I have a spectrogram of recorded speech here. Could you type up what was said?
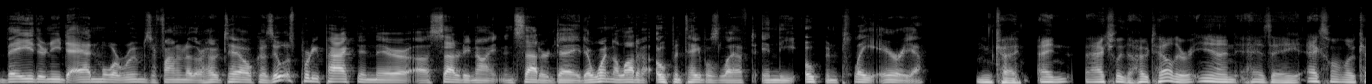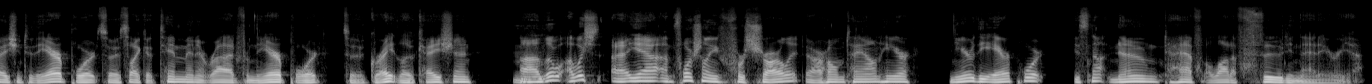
They either need to add more rooms or find another hotel because it was pretty packed in there uh, Saturday night and Saturday. There wasn't a lot of open tables left in the open play area. Okay. And actually the hotel they're in has a excellent location to the airport. So it's like a 10 minute ride from the airport. It's a great location. Uh, Mhm. little, I wish, uh, yeah, unfortunately for Charlotte, our hometown here, near the airport, it's not known to have a lot of food in that area.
